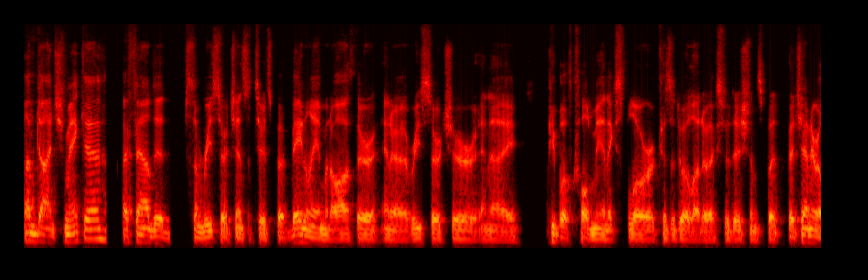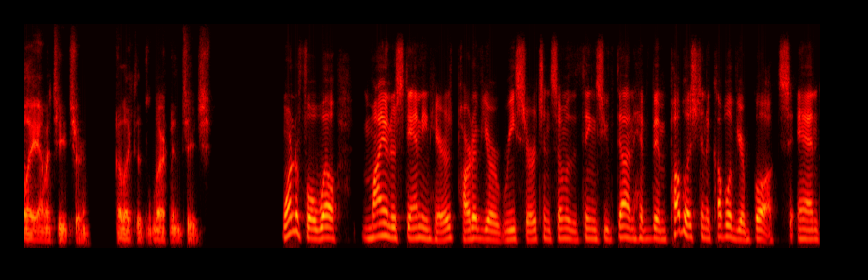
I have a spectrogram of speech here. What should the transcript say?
I'm Don Schmincke. I founded some research institutes, but mainly I'm an author and a researcher, and I people have called me an explorer because I do a lot of expeditions, but but generally I'm a teacher. I like to learn and teach. Wonderful. Well, my understanding here is part of your research and some of the things you've done have been published in a couple of your books. And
